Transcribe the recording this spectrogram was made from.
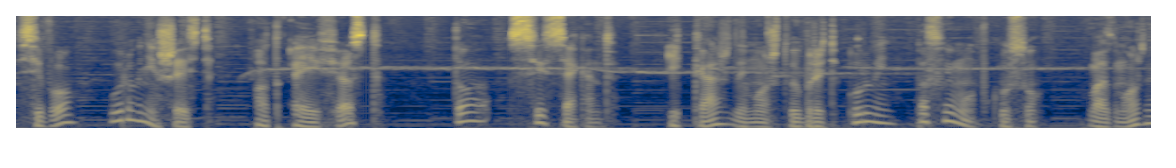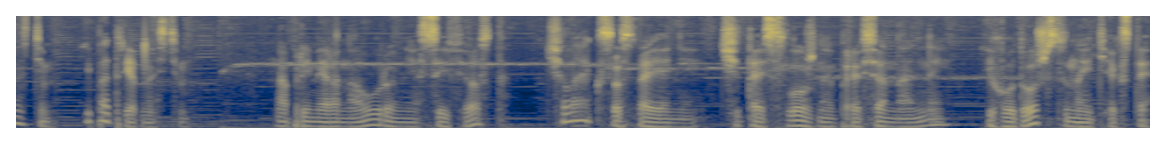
Всего уровня 6, от A First до C Second, и каждый может выбрать уровень по своему вкусу, возможностям и потребностям. Например, на уровне C First человек в состоянии читать сложные профессиональные и художественные тексты,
